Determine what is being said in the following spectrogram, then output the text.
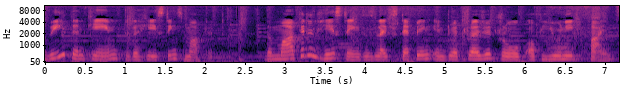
We then came to the Hastings Market. The market in Hastings is like stepping into a treasure trove of unique finds.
